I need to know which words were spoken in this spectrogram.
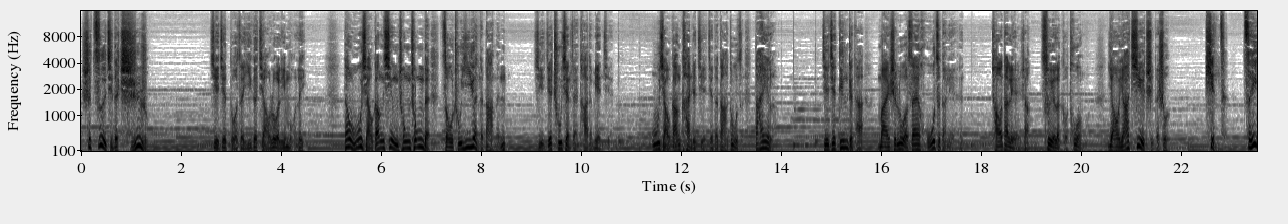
是自己的耻辱。姐姐躲在一个角落里抹泪。当吴小刚兴冲冲地走出医院的大门，姐姐出现在他的面前。吴小刚看着姐姐的大肚子，呆了。姐姐盯着他满是络腮胡子的脸，朝他脸上啐了口唾沫，咬牙切齿地说：“骗子，贼，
